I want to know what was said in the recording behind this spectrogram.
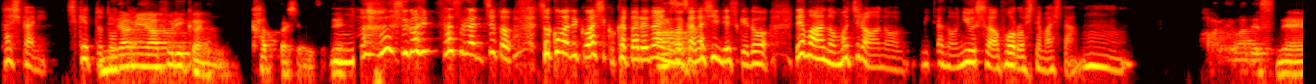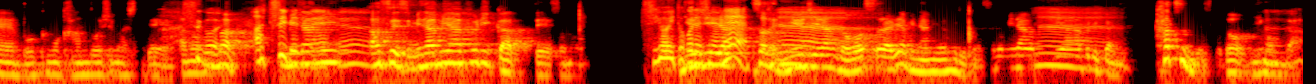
確かに、チケット取って。南アフリカに勝った試合ですよね。うん すごい、さすがにちょっとそこまで詳しく語れないのが悲しいんですけど、でもあのもちろんあのみあのニュースはフォローしてました。うん、あれはですね、僕も感動しまして、あのすごいまあ暑いです南ね。うん暑いです。南アフリカってその強いとこですよねン。ドそうです、んニュージーランド、オーストラリア、南アフリカ、その南アフリカに勝つんですけど、日本が。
